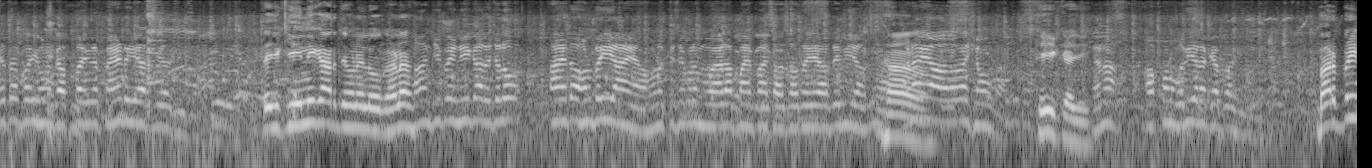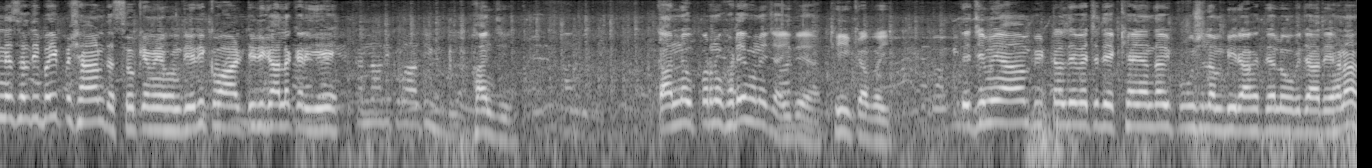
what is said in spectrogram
ਇਹ ਤਾਂ ਬਾਈ ਹੁਣ ਗੱਪਾ ਜਿਹੜਾ 65000 ਰੁਪਏ ਦੀ ਤੇ ਯਕੀਨ ਨਹੀਂ ਕਰਦੇ ਹੋਣੇ ਲੋਕ ਹਨਾ? ਹਾਂਜੀ ਭਾਈ ਨਹੀਂ ਕਰ ਚਲੋ ਐਂ ਤਾਂ ਹੁਣ ਬਈ ਆਏ ਆ ਹੁਣ ਕਿਸੇ ਕੋਲ ਮੋਬਾਈਲ ਆ 5 5 7 7000 ਦੇ ਵੀ ਆ। ਹਾਂ। ਹਨਾ ਇਹ ਆਦਾ ਦਾ ਸ਼ੌਂਕ ਆ। ਠੀਕ ਹੈ ਜੀ। ਹੈਨਾ ਆਪਾਂ ਨੂੰ ਵਧੀਆ ਲੱਗਿਆ ਭਾਈ ਬਰਬਰੀ ਨਸਲ ਦੀ ਬਾਈ ਪਛਾਣ ਦੱਸੋ ਕਿਵੇਂ ਹੁੰਦੀ ਹੈ? ਇਹਦੀ ਕੁਆਲਿਟੀ ਦੀ ਗੱਲ ਕਰੀਏ। ਕੰਨਾਂ ਦੀ ਕੁਆਲਿਟੀ ਹੁੰਦੀ ਆ। ਹਾਂਜੀ। ਕੰਨ ਉੱਪਰ ਨੂੰ ਖੜੇ ਹੋਣੇ ਚਾਹੀਦੇ ਆ। ਠੀਕ ਆ ਬਾਈ। ਤੇ ਜਿਵੇਂ ਆਮ ਬੀਟਲ ਦੇ ਵਿੱਚ ਦੇਖਿਆ ਜਾਂਦਾ ਵੀ ਪੂਛ ਲੰਬੀ ਰੱਖਦੇ ਆ ਲੋਕ ਜਿਆਦੇ ਹਨਾ?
